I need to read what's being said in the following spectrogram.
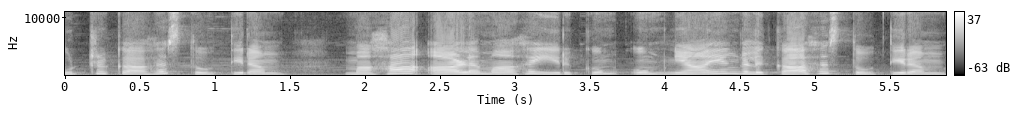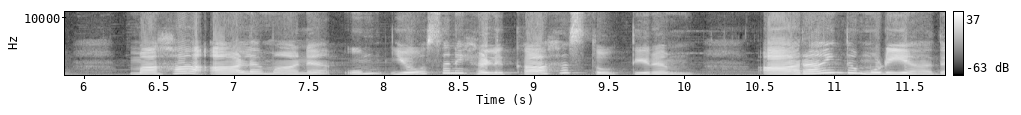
ஊற்றுக்காக ஸ்தோத்திரம். மகா ஆழமாக இருக்கும் உம் நியாயங்களுக்காக ஸ்தோத்திரம். மகா ஆழமான உம் யோசனைகளுக்காக ஸ்தோத்திரம். ஆராய்ந்து முடியாத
